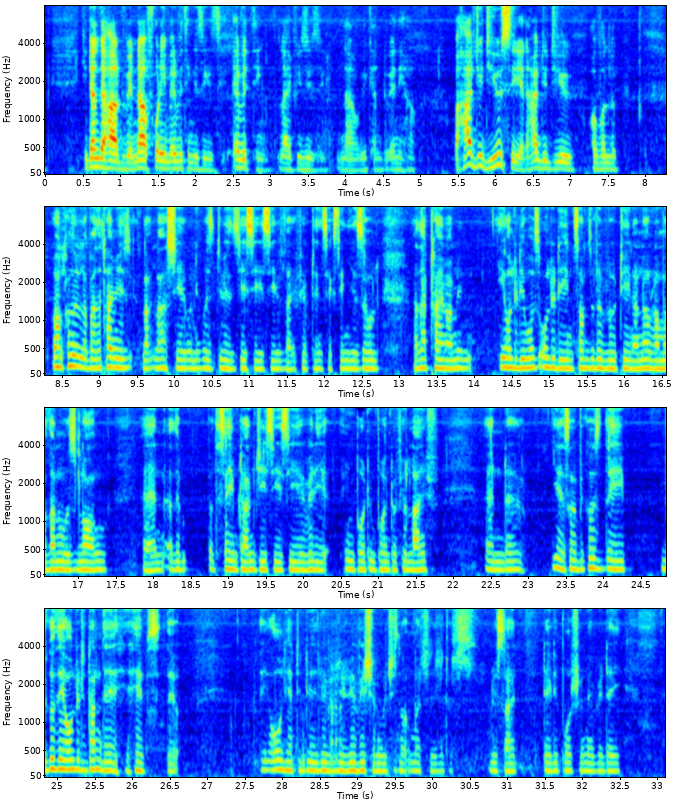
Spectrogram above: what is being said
he done the hard way. Now for him, everything is easy. Everything, life is easy. Now we can do anyhow. But how did you see it? How did you overlook? Well, alhamdulillah, by the time he like last year when he was doing his GCSE, he was like 15, 16 years old. At that time, I mean, he already was already in some sort of routine. I know Ramadan was long, and at the, at the same time, GCSE a very important point of your life. And uh, yeah, so because they because they already done their hifs, they they all had to do the re- revision, which is not much. They just recite daily portion every day.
